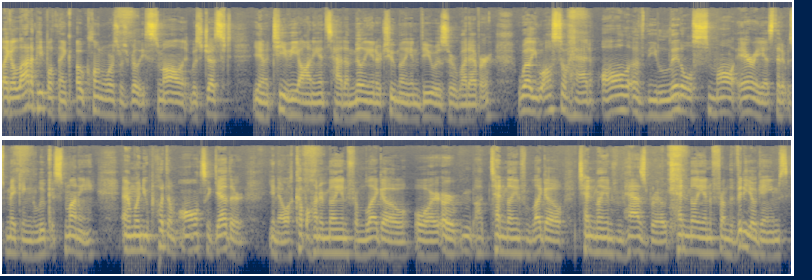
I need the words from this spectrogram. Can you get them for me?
Like a lot of people think, oh, Clone Wars was really small. It was just you know TV audience had a million or two million viewers or whatever. Well, you also had all of the little small areas that it was making Lucas money, and when you put them all together, you know, a couple hundred million from Lego, or or uh, ten million from Lego, ten million from Hasbro, ten million from the video games.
